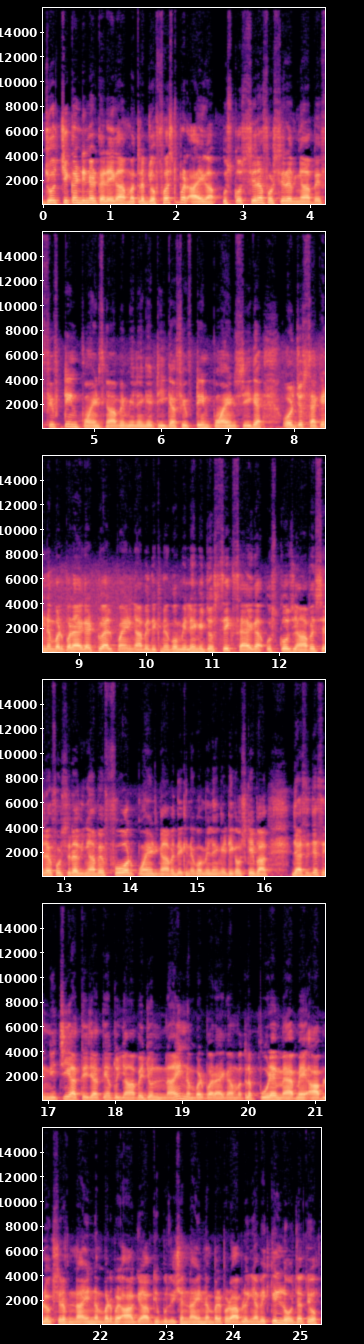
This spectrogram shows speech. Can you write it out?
जो चिकन डिनर करेगा मतलब जो फ़र्स्ट पर आएगा, उसको सिर्फ़ और सिर्फ़ यहाँ पे 15 पॉइंट्स यहाँ पे मिलेंगे, ठीक है? 15 पॉइंट्स ठीक है? और जो सेकंड नंबर पर आएगा 12 पॉइंट यहाँ पे देखने को मिलेंगे, जो सिक्स आएगा, उसको यहाँ पे सिर्फ़ और सिर्फ़ यहाँ पे फोर पॉइंट यहाँ पे देखने को मिलेंगे, ठीक है? उसके बाद जैसे जैसे नीचे आते जाते हैं तो यहाँ पे जो नाइन नंबर पर आएगा मतलब पूरे मैप में आप लोग सिर्फ़ नाइन नंबर पर आगे आपकी पोजिशन नाइन नंबर पर आप लोग यहाँ पे किल हो जाते हो।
